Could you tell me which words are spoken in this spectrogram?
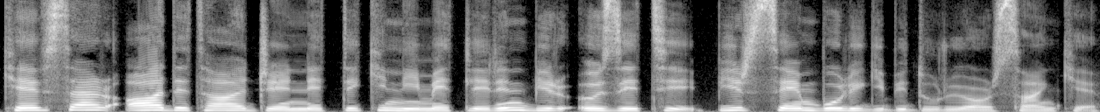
Kevser adeta cennetteki nimetlerin bir özeti, bir sembolü gibi duruyor sanki.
